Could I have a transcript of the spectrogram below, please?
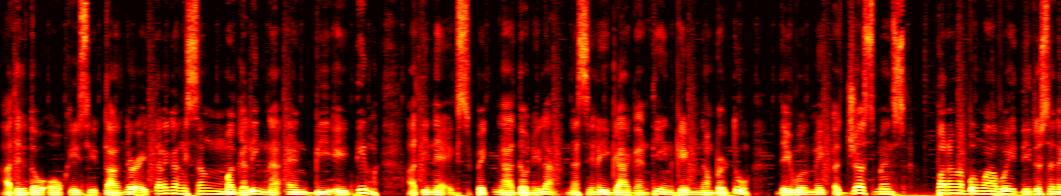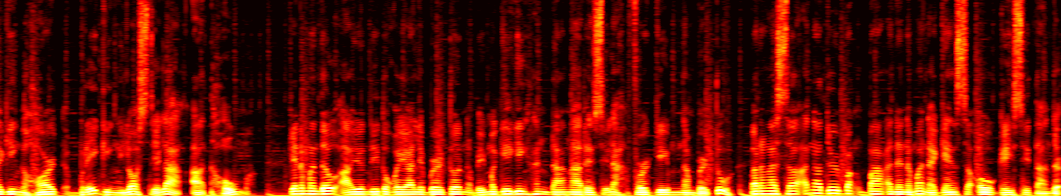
At ito daw OKC Thunder ay talagang isang magaling na NBA team at ine-expect nga daw nila na sila'y gaganti in game number 2. They will make adjustments para nga bumawi dito sa naging heartbreaking loss nila at home. Kaya naman daw ayon dito kay Halliburton ay magiging handa nga rin sila for game number 2 para nga sa another bangbangan na naman against sa OKC Thunder.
